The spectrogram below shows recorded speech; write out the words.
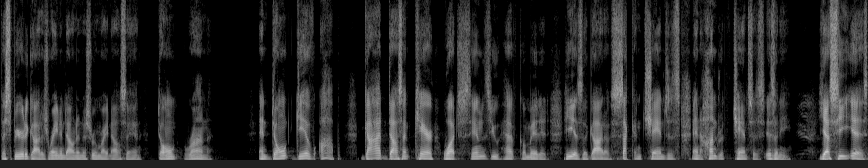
The Spirit of God is raining down in this room right now saying, don't run. And don't give up. God doesn't care what sins you have committed. He is the God of second chances and hundredth chances, isn't He? Yes, He is.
